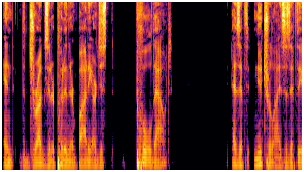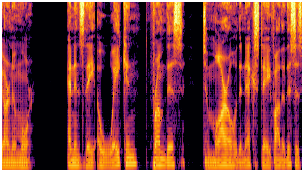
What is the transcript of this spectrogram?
and the drugs that are put in their body are just pulled out as if neutralized, as if they are no more. And as they awaken from this tomorrow, the next day, Father, this is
